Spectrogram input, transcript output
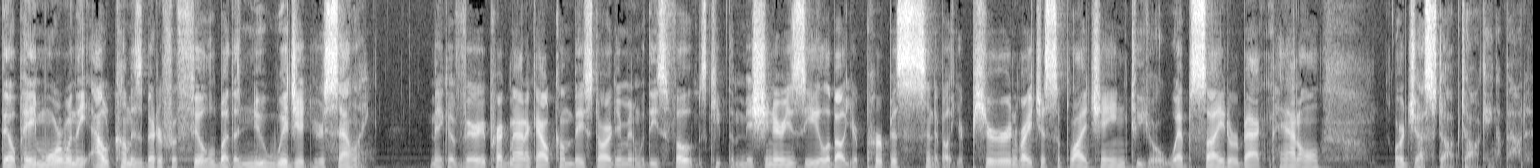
They'll pay more when the outcome is better fulfilled by the new widget you're selling. Make a very pragmatic outcome based argument with these folks. Keep the missionary zeal about your purpose and about your pure and righteous supply chain to your website or back panel, or just stop talking about it.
